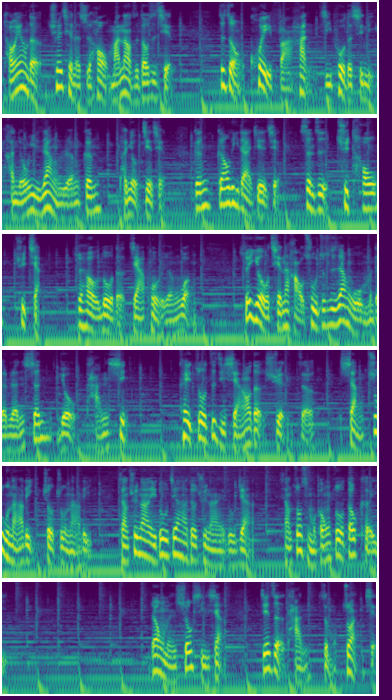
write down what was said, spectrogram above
同样的，缺钱的时候，满脑子都是钱，这种匮乏和急迫的心理，很容易让人跟朋友借钱，跟高利贷借钱，甚至去偷去抢，最后落得家破人亡。所以，有钱的好处就是让我们的人生有弹性，可以做自己想要的选择，想住哪里就住哪里，想去哪里度假就去哪里度假，想做什么工作都可以。让我们休息一下，接着谈怎么赚钱。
